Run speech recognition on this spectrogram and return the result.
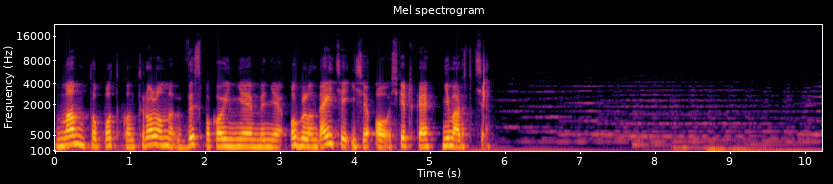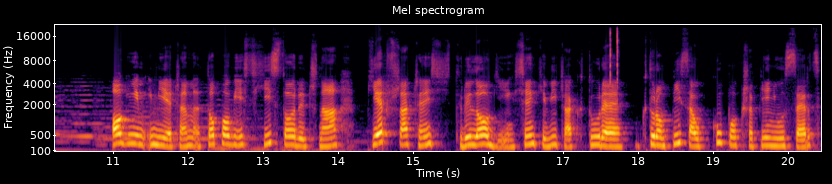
Mam to pod kontrolą. Wy spokojnie mnie oglądajcie i się o świeczkę nie martwcie. Ogniem i mieczem to powieść historyczna, pierwsza część trylogii Sienkiewicza, które, którą pisał ku pokrzepieniu serc.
